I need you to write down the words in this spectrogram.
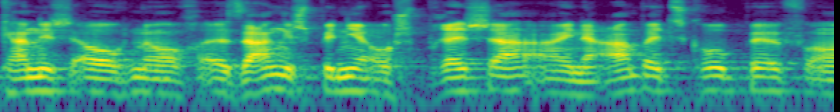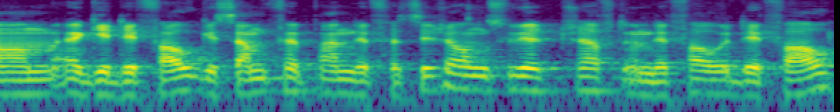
kann ich auch noch äh, sagen, ich bin ja auch Sprecher einer Arbeitsgruppe vom äh, GDV, Gesamtverband der Versicherungswirtschaft und der VDV,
